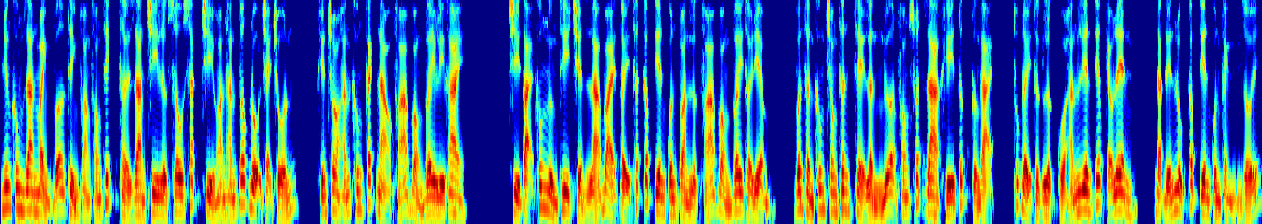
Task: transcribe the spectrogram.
nhưng không gian mảnh vỡ thỉnh thoảng phóng thích thời gian chi lực sâu sắc chỉ hoàn hắn tốc độ chạy trốn, khiến cho hắn không cách nào phá vòng vây ly khai. Chỉ tại không ngừng thi triển lá bài tẩy thất cấp tiên quân toàn lực phá vòng vây thời điểm, vân thần không trong thân thể lần nữa phóng xuất ra khí tức cường đại, thúc đẩy thực lực của hắn liên tiếp kéo lên, đạt đến lục cấp tiên quân cảnh giới.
